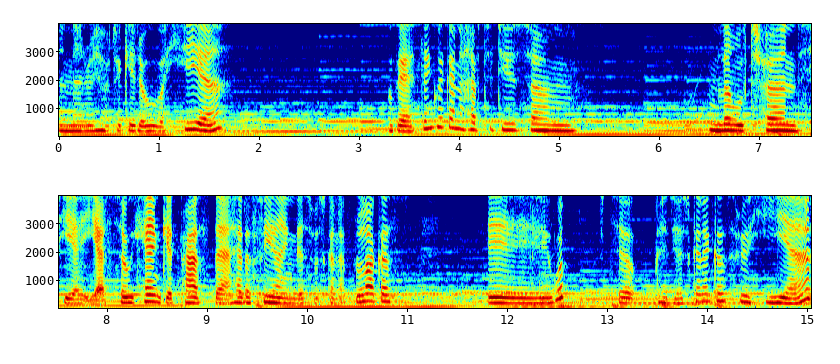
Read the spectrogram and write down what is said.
And then we have to get over here. Okay, I think we're gonna have to do some, little turns here. Yes, so we can't get past there. I had a feeling this was gonna block us. Uh, whoop. So we're just gonna go through here.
